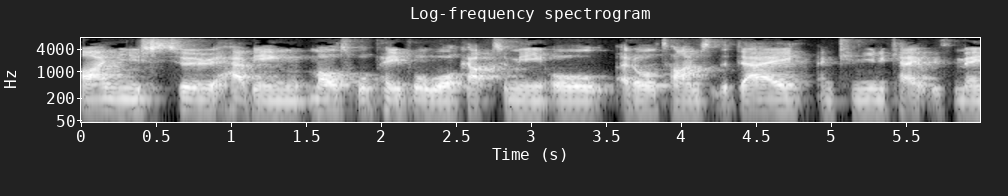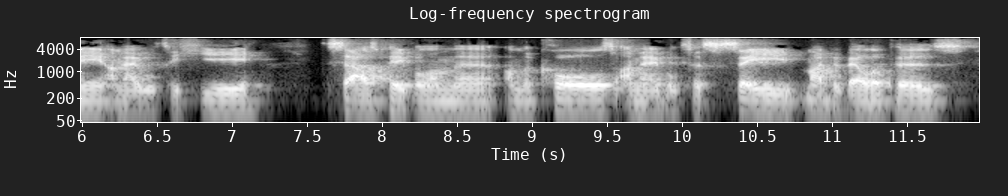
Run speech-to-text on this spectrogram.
I'm used to having multiple people walk up to me all at all times of the day and communicate with me. I'm able to hear salespeople on the on the calls. I'm able to see my developers.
